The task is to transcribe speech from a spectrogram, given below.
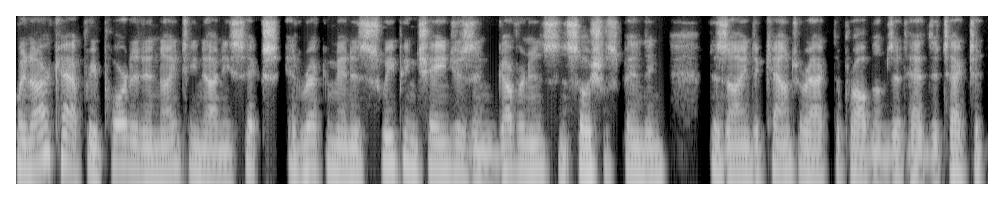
When RCAP reported in 1996, it recommended sweeping changes in governance and social spending designed to counteract the problems it had detected.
